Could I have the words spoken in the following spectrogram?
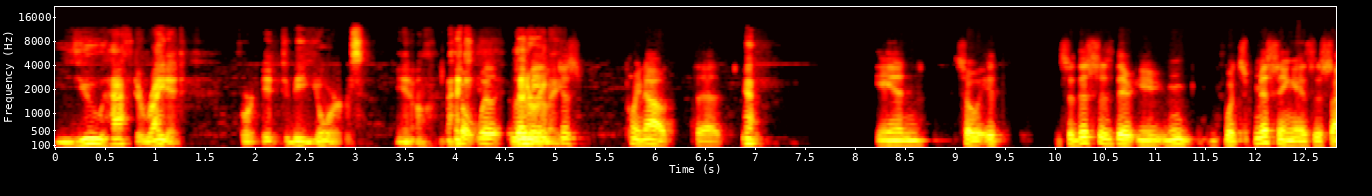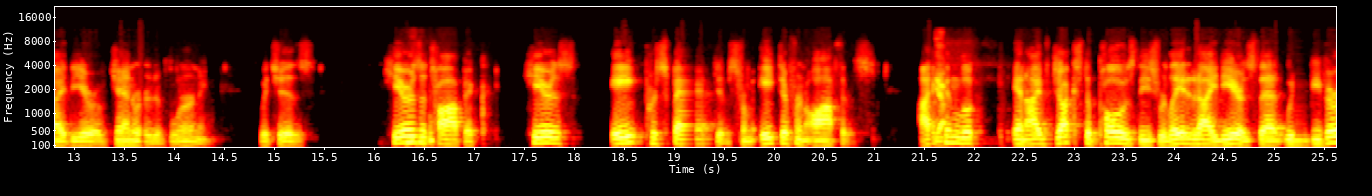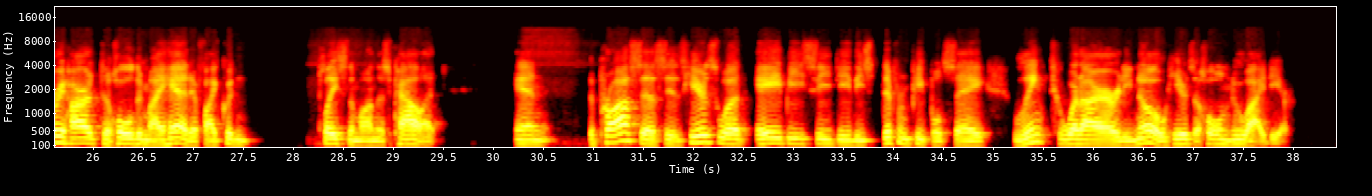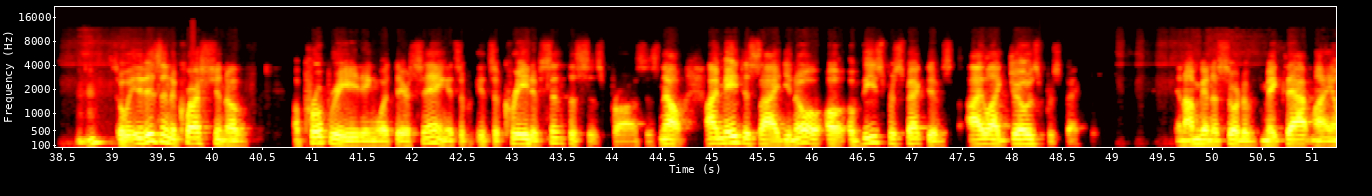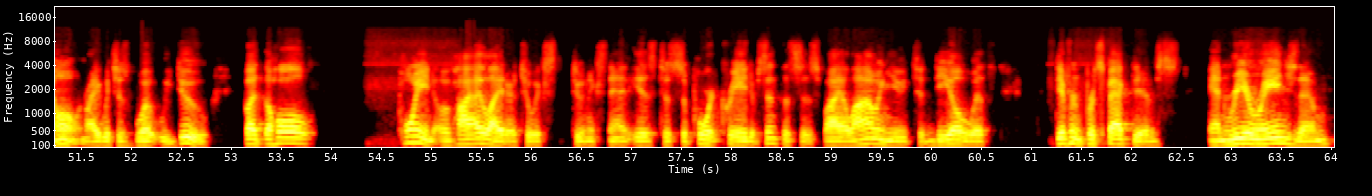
you have to write it for it to be yours you know like, So, well, let me literally. just point out that Yeah. in so it so this is the you, what's missing is this idea of generative learning, which is here's a mm-hmm. topic, here's eight perspectives from eight different authors. I Yeah. can look and I've juxtaposed these related ideas that would be very hard to hold in my head if I couldn't place them on this palette. And the process is here's what A, B, C, D, these different people say, linked to what I already know, here's a whole new idea. Mhm. So it isn't a question of appropriating what they're saying. It's a it's a creative synthesis process. Now I may decide, you know, of, of these perspectives, I like Joe's perspective, and I'm going to sort of make that my own, right? Which is what we do. But the whole point of highlighter to ex- to an extent is to support creative synthesis by allowing you to deal with different perspectives and rearrange them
